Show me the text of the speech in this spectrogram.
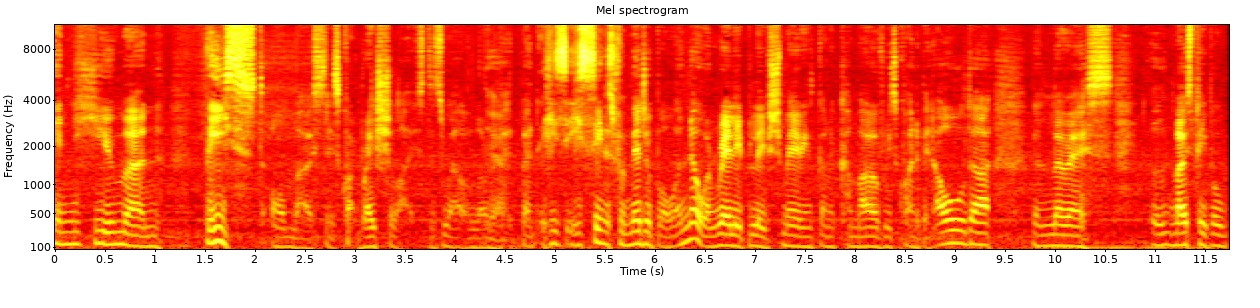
inhuman beast almost. It's quite racialized as well, a lot yeah. of it. But he's, he's seen as formidable, and no one really believes Schmeling's going to come over. He's quite a bit older than Louis. Most people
